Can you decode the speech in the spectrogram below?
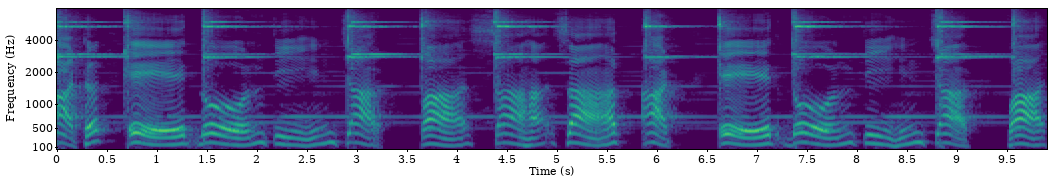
आठ एक दोन तीन चार पाच सहा सात आठ एक दोन तीन चार पाच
